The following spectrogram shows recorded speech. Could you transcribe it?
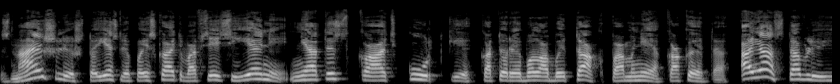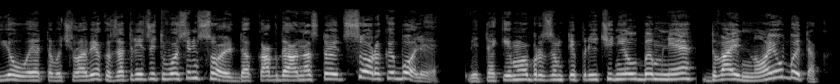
Знаешь ли, что если поискать во всей Сиене, не отыскать куртки, которая была бы так по мне, как эта, а я оставлю ее у этого человека за 38 сольда, когда она стоит 40 и более. Ведь таким образом ты причинил бы мне двойной убыток.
